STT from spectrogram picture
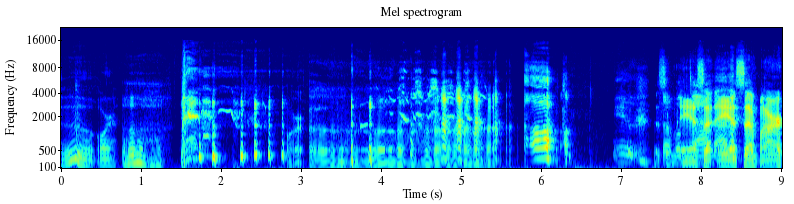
ooh or ooh. Or uh, oh. that's some Double AS- down on it. ASMR.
